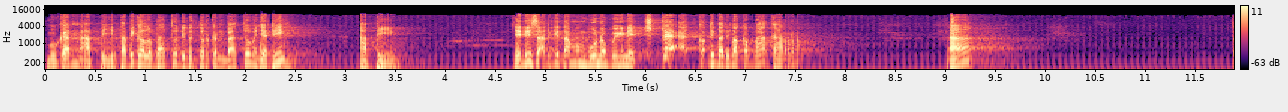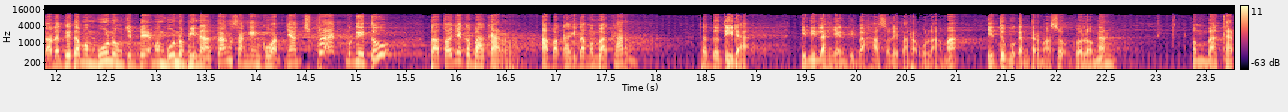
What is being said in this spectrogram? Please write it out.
bukan api, tapi kalau batu dibenturkan batu menjadi api. Jadi saat kita membunuh begini, kok tiba-tiba kebakar? Hah? Saat kita membunuh jedek, membunuh binatang, saking kuatnya, cedek begitu, tak taunya kebakar. Apakah kita membakar? tentu tidak. Inilah yang dibahas oleh para ulama. Itu bukan termasuk golongan membakar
